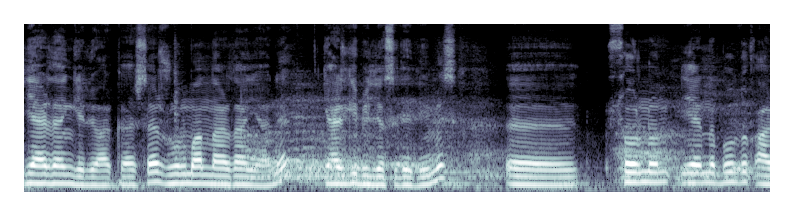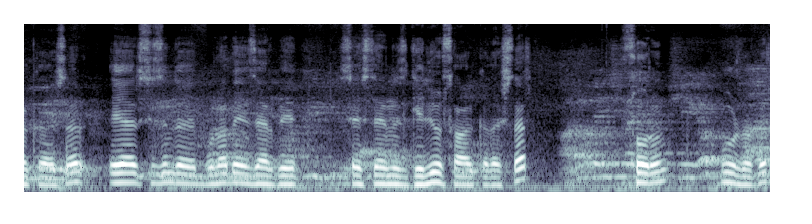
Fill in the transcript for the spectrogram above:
yerden geliyor arkadaşlar. Rulmanlardan yani. Gergi bilyası dediğimiz. E, sorunun yerini bulduk arkadaşlar. Eğer sizin de buna benzer bir sesleriniz geliyorsa arkadaşlar sorun buradadır.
